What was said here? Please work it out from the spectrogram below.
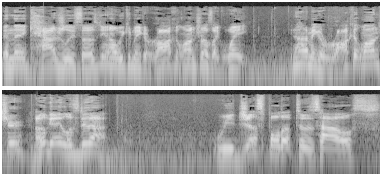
And then he casually says, you know, we could make a rocket launcher. I was like, wait, you know how to make a rocket launcher? Okay, let's do that. We just pulled up to his house.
